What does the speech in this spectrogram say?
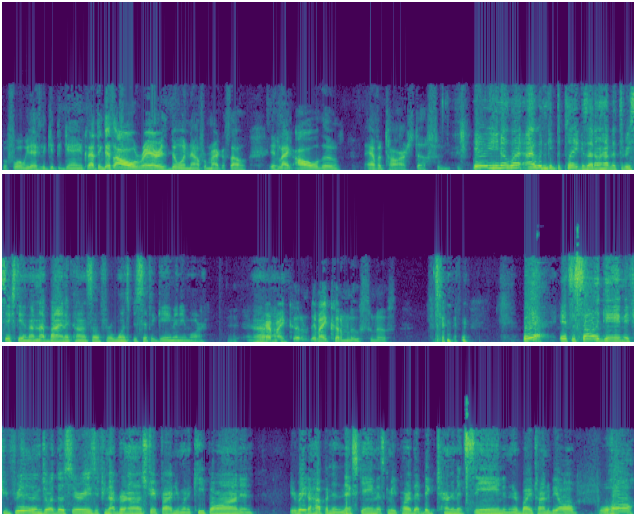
before we actually get the game. Because I think that's all Rare is doing now for Microsoft. It's like all the avatar stuff. And You know, you know what? I wouldn't get to play it because I don't have a 360, and I'm not buying a console for one specific game anymore. Rare might cut them. They might cut them loose. Who knows? But yeah, it's a solid game. If you've really enjoyed those series, if you're not burning out on Street Fighter, and you want to keep on, and you're ready to hop into the next game that's going to be part of that big tournament scene, and everybody trying to be all wah,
